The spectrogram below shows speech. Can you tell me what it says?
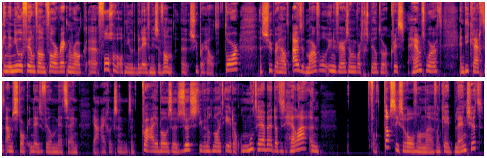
In de nieuwe film van Thor Ragnarok uh, volgen we opnieuw de belevenissen van uh, superheld Thor. Een superheld uit het Marvel-universum wordt gespeeld door Chris Hemsworth. En die krijgt het aan de stok in deze film met zijn, ja, eigenlijk zijn, zijn kwaaie, boze zus die we nog nooit eerder ontmoet hebben. Dat is Hella, een fantastische rol van, uh, van Kate Blanchett.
